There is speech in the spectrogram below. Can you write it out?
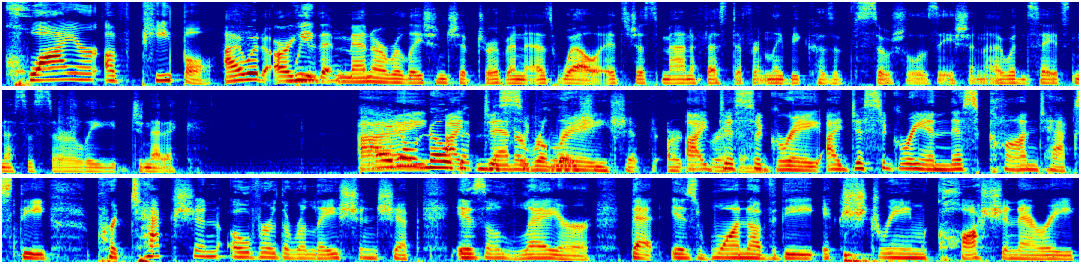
choir of people. I would argue We- that men are relationship driven as well. It's just manifest differently because of socialization. I wouldn't say it's necessarily genetic. I don't know that men are relationship are I driven. disagree. I disagree in this context. The protection over the relationship is a layer that is one of the extreme cautionary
